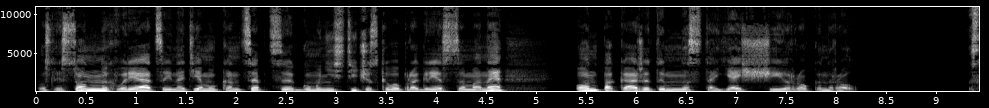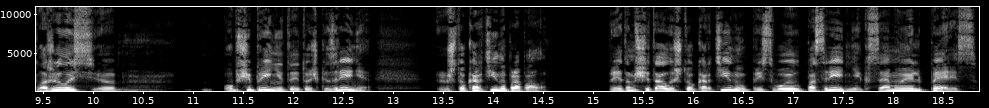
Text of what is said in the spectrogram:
После сонных вариаций на тему концепции гуманистического прогресса Мане он покажет им настоящий рок-н-ролл. Сложилась э, общепринятая точка зрения, что картина пропала. При этом считалось, что картину присвоил посредник Сэмуэль Перрис.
